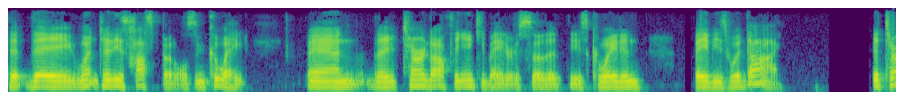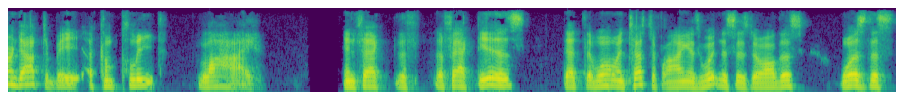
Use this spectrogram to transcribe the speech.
that they went to these hospitals in Kuwait and they turned off the incubators so that these Kuwaitan babies would die. It turned out to be a complete lie. In fact, the, the fact is that the woman testifying as witnesses to all this was this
